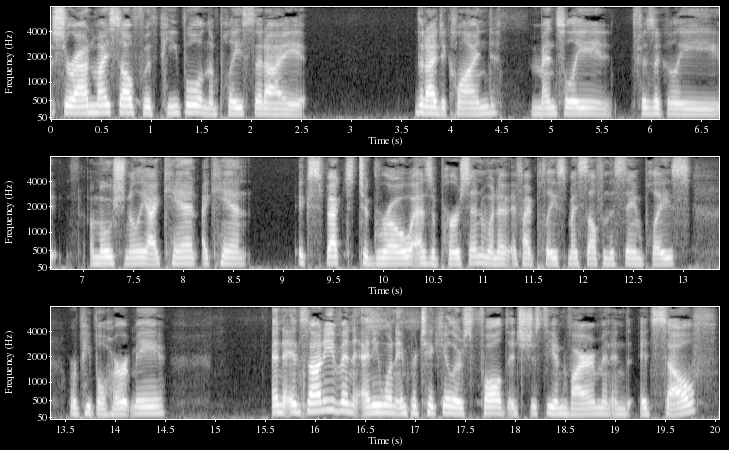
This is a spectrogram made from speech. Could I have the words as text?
surround myself with people in the place that I that I declined mentally, physically, emotionally. I can't I can't expect to grow as a person when if I place myself in the same place where people hurt me. And it's not even anyone in particular's fault, it's just the environment in itself.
